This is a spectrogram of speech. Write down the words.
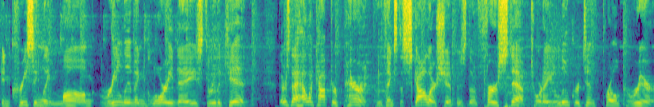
increasingly mom reliving glory days through the kid. There's the helicopter parent who thinks the scholarship is the first step toward a lucrative pro career.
